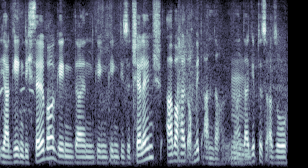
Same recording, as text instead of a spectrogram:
ja, gegen dich selber, gegen, dein, gegen, gegen diese Challenge, aber halt auch mit anderen. Ne? Mhm. Da gibt es also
